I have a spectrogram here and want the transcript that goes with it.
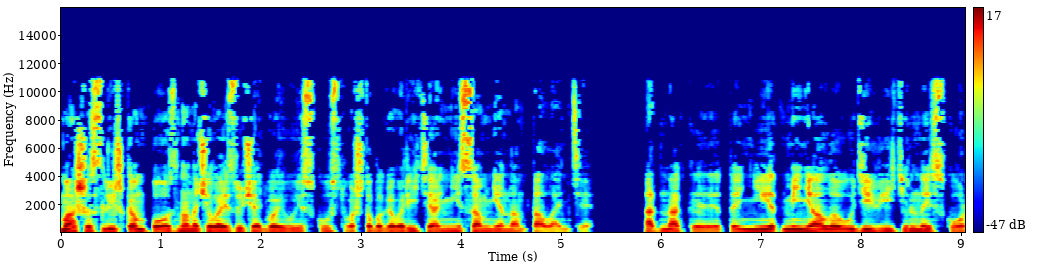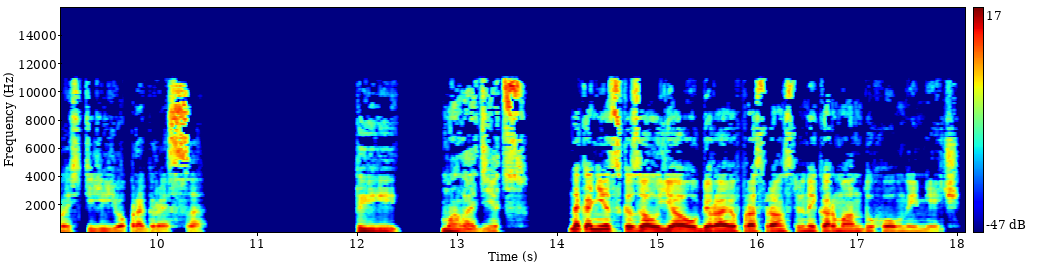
Маша слишком поздно начала изучать боевые искусства, чтобы говорить о несомненном таланте. Однако это не отменяло удивительной скорости ее прогресса. «Ты молодец», — наконец сказал я, убирая в пространственный карман духовный меч.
